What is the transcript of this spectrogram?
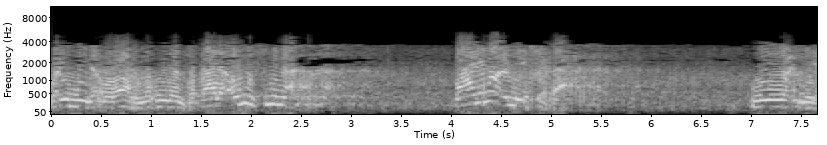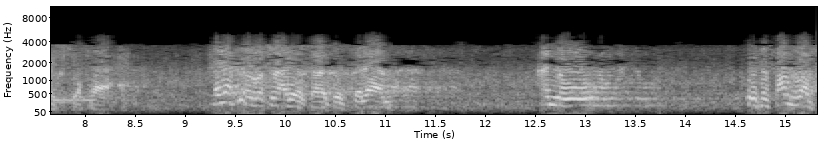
وإني لأراه مؤمنا. فقال أو مسلما وهذا نوع من الشفاعة. نوع من الشفاعة. فذكر الرسول عليه الصلاة والسلام أنه يتصرف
